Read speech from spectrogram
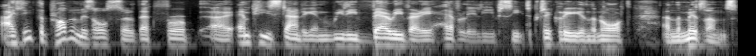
I think the problem is also that for uh, MPs standing in really very, very heavily Leave seats, particularly in the North and the Midlands,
